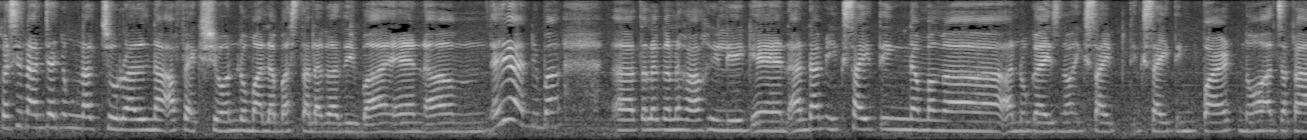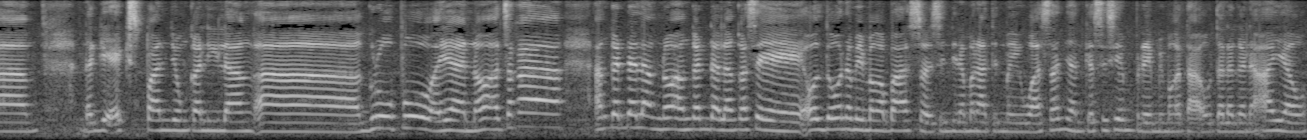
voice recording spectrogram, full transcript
Kasi nandyan yung natural na affection lumalabas talaga, 'di ba? And um ayan, 'di ba? Uh, talagang nakakilig and ang dami exciting na mga ano guys, no? Excite, exciting part, no? At saka nag-expand yung kanilang uh, grupo, ayan, no? At saka ang ganda lang, no? Ang ganda lang kasi although na may mga busters, hindi naman natin maiwasan 'yan kasi siyempre syempre may mga tao talaga na ayaw.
